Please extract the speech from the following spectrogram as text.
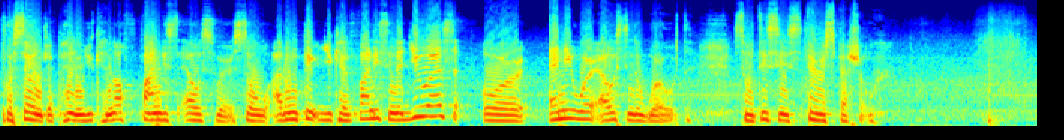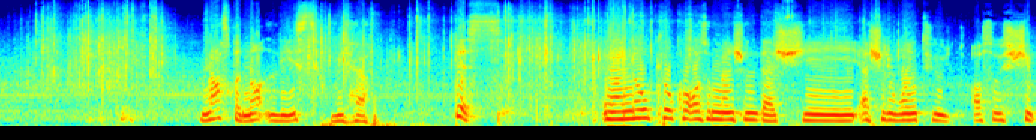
for sale in Japan. You cannot find this elsewhere. So I don't think you can find this in the US or anywhere else in the world. So this is very special. Last but not least, we have this. And I know Kyoko also mentioned that she actually wanted to also ship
